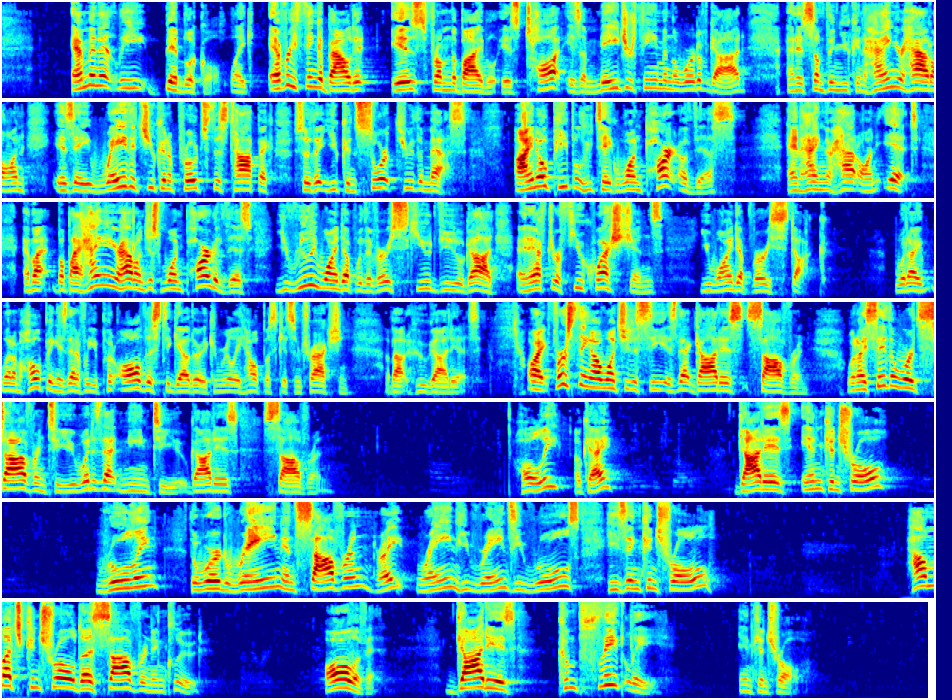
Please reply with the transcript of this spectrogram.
eminently biblical. Like everything about it is from the Bible, is taught, is a major theme in the Word of God, and it's something you can hang your hat on, is a way that you can approach this topic so that you can sort through the mess. I know people who take one part of this and hang their hat on it. By, but by hanging your hat on just one part of this, you really wind up with a very skewed view of God. And after a few questions, you wind up very stuck. What, I, what I'm hoping is that if we put all this together, it can really help us get some traction about who God is. All right, first thing I want you to see is that God is sovereign. When I say the word sovereign to you, what does that mean to you? God is sovereign. Holy, okay. God is in control, ruling. The word reign and sovereign, right? Reign, he reigns, he rules, he's in control. How much control does sovereign include? All of it. God is completely in control.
